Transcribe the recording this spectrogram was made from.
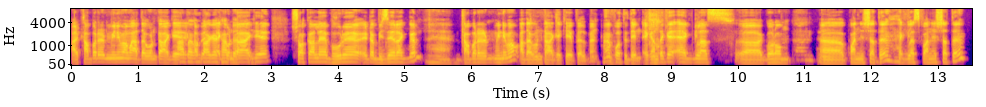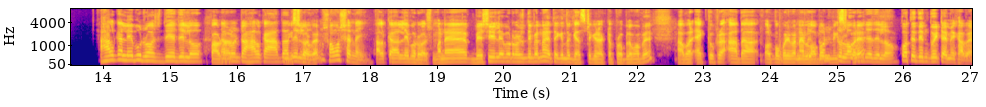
আর খাবারের মিনিমাম আধা ঘণ্টা আগে আধা ঘণ্টা আগে এক ঘণ্টা আগে সকালে ভোরে এটা ভিজিয়ে রাখবেন। হ্যাঁ। খাবারের মিনিমাম আধা ঘণ্টা আগে খেয়ে ফেলবেন হ্যাঁ প্রতিদিন। এখান থেকে এক গ্লাস গরম আহ, পানির সাথে এক গ্লাস পানির সাথে হালকা লেবুর রস দিয়ে দিল তারপর একটু হালকা আদা দিল। সমস্যা নাই। হালকা লেবুর রস মানে বেশি লেবুর রস দিবেন না এতে কিন্তু গ্যাস্ট্রিকের একটা প্রবলেম হবে। আবার এক টুকরা আদা অল্প পরিমাণে লবণ মিক্স করে দিয়ে দিল। প্রতিদিন দুই টাইমে খাবেন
